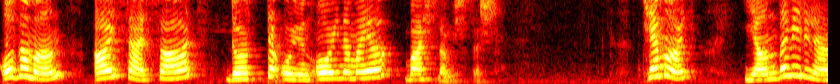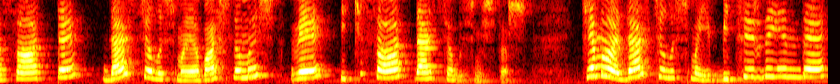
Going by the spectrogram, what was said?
O zaman Aysel saat 4'te oyun oynamaya başlamıştır. Kemal yanda verilen saatte ders çalışmaya başlamış ve 2 saat ders çalışmıştır. Kemal ders çalışmayı bitirdiğinde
